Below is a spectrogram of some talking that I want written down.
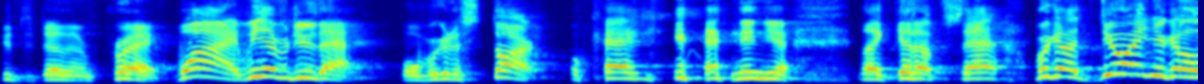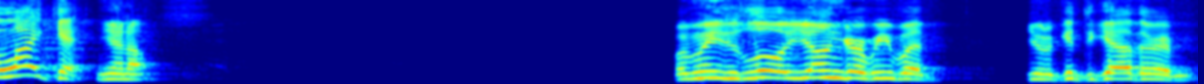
get together and pray. Why? We never do that. Well, we're going to start, okay? and then you like get upset. We're going to do it and you're going to like it, you know. When we was a little younger, we would, you know, get together and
